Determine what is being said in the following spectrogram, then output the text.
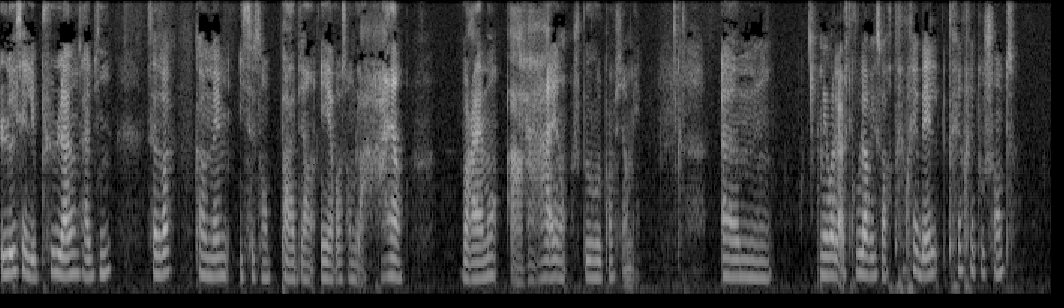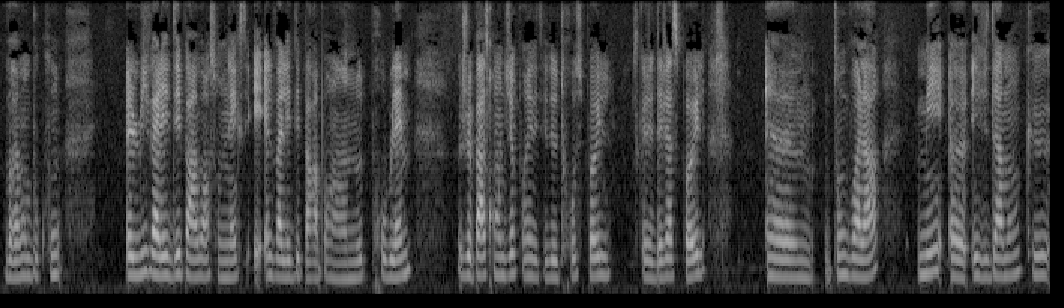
Loïs elle est plus là dans sa vie, ça se voit quand même il se sent pas bien et il ressemble à rien vraiment rien, je peux vous le confirmer. Euh, mais voilà, je trouve leur histoire très très belle, très très touchante, vraiment beaucoup. Lui va l'aider par rapport à son ex et elle va l'aider par rapport à un autre problème. Je vais pas trop en dire pour éviter de trop spoil, parce que j'ai déjà spoil. Euh, donc voilà, mais euh, évidemment que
